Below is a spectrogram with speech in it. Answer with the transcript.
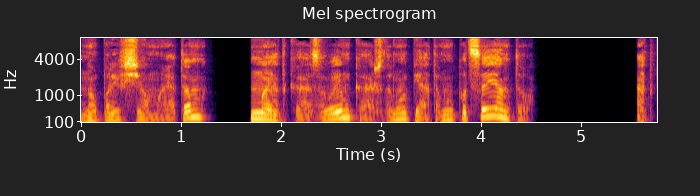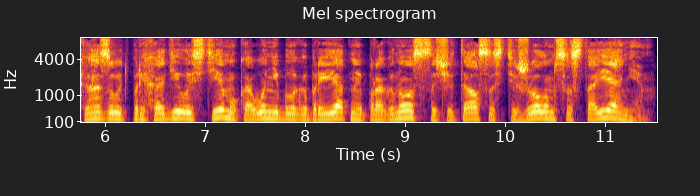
Но при всем этом мы отказываем каждому пятому пациенту. Отказывать приходилось тем, у кого неблагоприятный прогноз сочетался с тяжелым состоянием.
